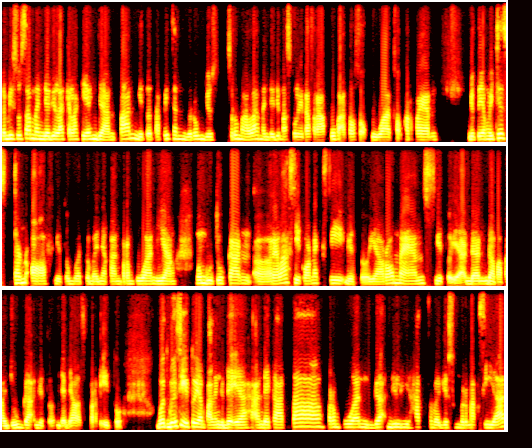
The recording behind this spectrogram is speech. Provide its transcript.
Lebih susah menjadi laki-laki yang jantan gitu tapi cenderung justru malah menjadi maskulinitas rapuh atau sok kuat sok keren gitu yang which is turn off gitu buat kebanyakan perempuan yang membutuhkan uh, relasi koneksi gitu ya romance gitu ya dan gak apa-apa juga gitu jadi hal seperti itu. Buat gue sih itu yang paling gede ya andai kata perempuan gak dilihat sebagai sumber maksiat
